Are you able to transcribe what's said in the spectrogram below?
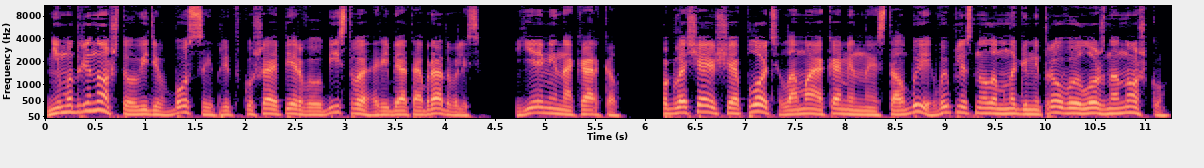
Не мудрено, что увидев босса и предвкушая первое убийство, ребята обрадовались. Еми накаркал. Поглощающая плоть, ломая каменные столбы, выплеснула многометровую ложноножку,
